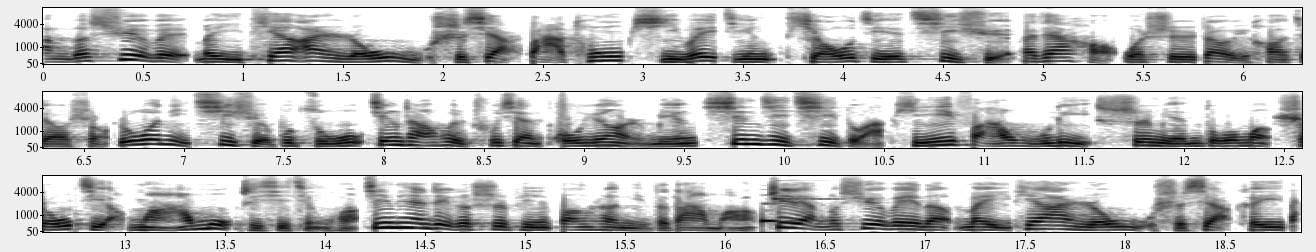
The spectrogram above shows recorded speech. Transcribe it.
两个穴位每天按揉五十下，打通脾胃经，调节气血。大家好，我是赵宇浩教授。如果你气血不足，经常会出现头晕耳鸣、心悸气短、疲乏无力、失眠多梦、手脚麻木这些情况，今天这个视频帮上你的大忙。这两个穴位呢，每天按揉五十下，可以打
